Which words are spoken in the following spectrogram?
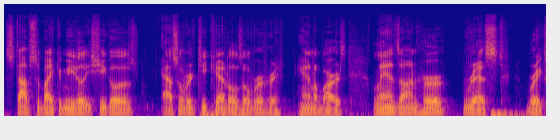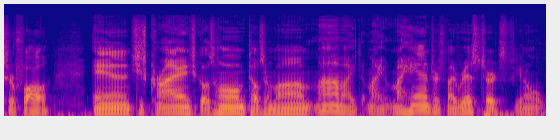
stops the bike immediately. She goes ass over tea kettles over her handlebars, lands on her wrist, breaks her fall, and she's crying. She goes home, tells her mom, "Mom, I, my my hand hurts, my wrist hurts. You know,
